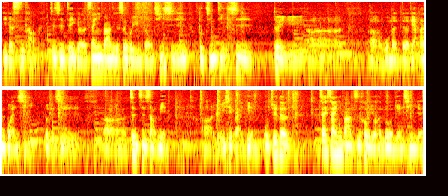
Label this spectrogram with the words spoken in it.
一个思考，就是这个三一八这个社会运动，其实不仅仅是对于呃呃我们的两岸关系，或者是呃政治上面啊有一些改变，我觉得。在三一八之后，有很多的年轻人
